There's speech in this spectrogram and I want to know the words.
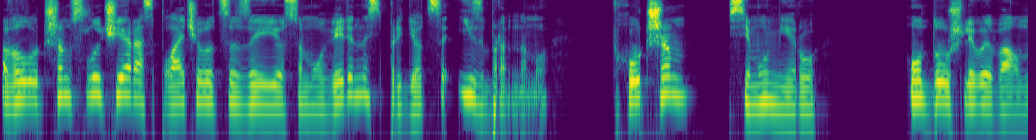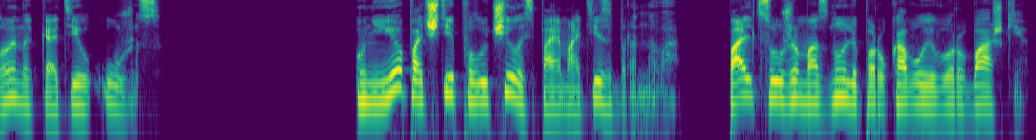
В лучшем случае расплачиваться за ее самоуверенность придется избранному. В худшем – всему миру. Удушливой волной накатил ужас. У нее почти получилось поймать избранного. Пальцы уже мазнули по рукаву его рубашки,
